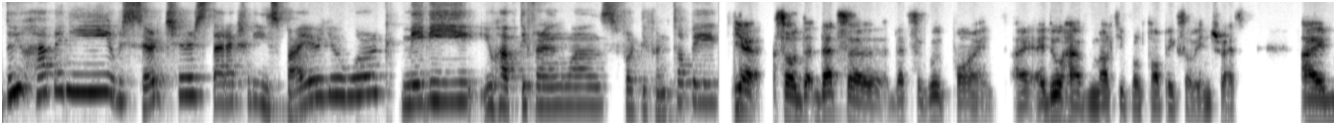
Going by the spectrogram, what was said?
Do you have any researchers that actually inspire your work? Maybe you have different ones for different topics. Yeah, so th- that's a that's a good point. I, I do have multiple topics of interest. I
